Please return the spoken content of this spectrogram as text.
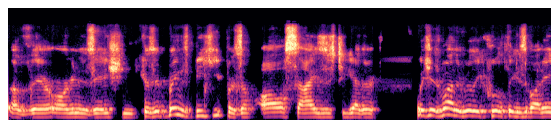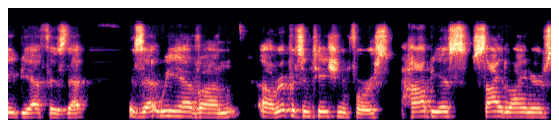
of, their organization because it brings beekeepers of all sizes together, which is one of the really cool things about ABF is that is that we have um, representation for hobbyists, sideliners,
